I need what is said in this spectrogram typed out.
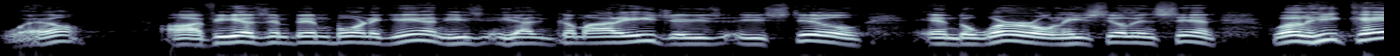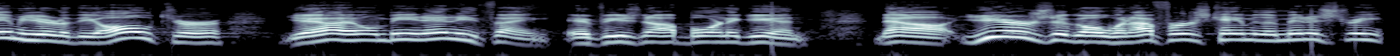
Well, uh, if he hasn't been born again, he hasn't come out of Egypt. He's, he's, still in the world and he's still in sin. Well, he came here to the altar. Yeah, it don't mean anything if he's not born again. Now, years ago, when I first came in the ministry,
